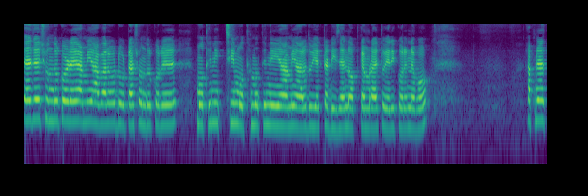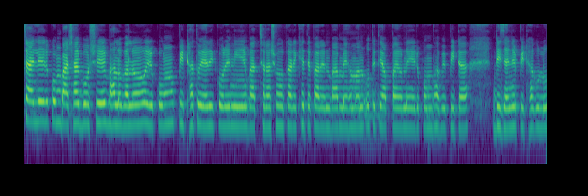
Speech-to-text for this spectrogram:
এই যে সুন্দর করে আমি আবারও ডোটা সুন্দর করে মথে নিচ্ছি। মথে মথে নিয়ে আমি আরও দুই একটা ডিজাইন অফ ক্যামেরায় তৈরি করে নেব। আপনারা চাইলে এরকম বাসায় বসে ভালো ভালো এরকম পিঠা তৈরি করে নিয়ে বাচ্চারা সহকারে খেতে পারেন বা মেহমান অতিথি আপ্যায়নে এরকমভাবে পিঠা, ডিজাইনের পিঠাগুলো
